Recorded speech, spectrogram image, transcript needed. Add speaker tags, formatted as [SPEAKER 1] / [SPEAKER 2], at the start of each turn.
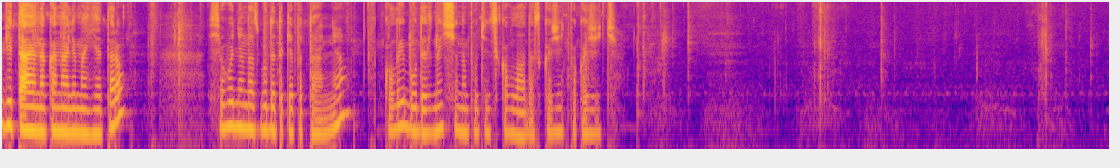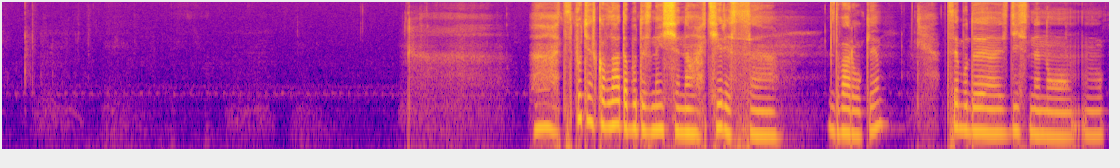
[SPEAKER 1] Вітаю на каналі Магія Таро. Сьогодні в нас буде таке питання. Коли буде знищена путінська влада? Скажіть, покажіть. Путінська влада буде знищена через е, два роки. Це буде здійснено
